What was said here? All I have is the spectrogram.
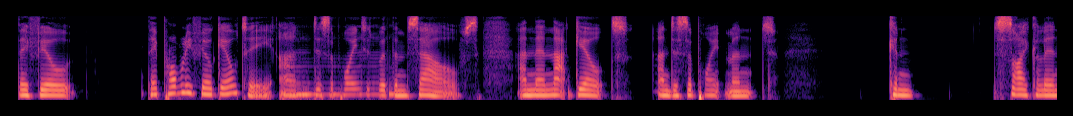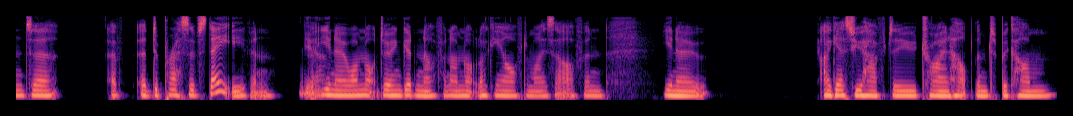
they feel they probably feel guilty and mm. disappointed with themselves. And then that guilt and disappointment can cycle into a, a, depressive state, even. Yeah. You know, I'm not doing good enough and I'm not looking after myself. And, you know, I guess you have to try and help them to become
